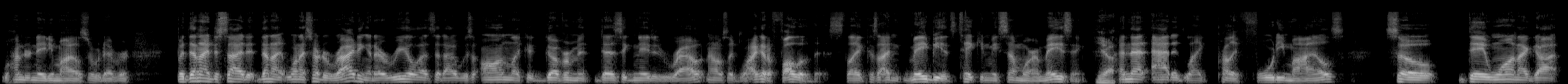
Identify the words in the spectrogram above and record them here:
180 miles or whatever. But then I decided, then I when I started riding it, I realized that I was on like a government designated route, and I was like, well, I got to follow this, like, because I maybe it's taking me somewhere amazing, Yeah. and that added like probably 40 miles. So day one, I got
